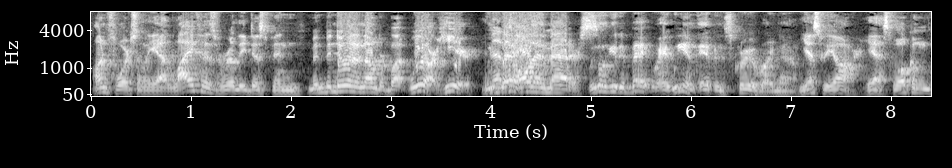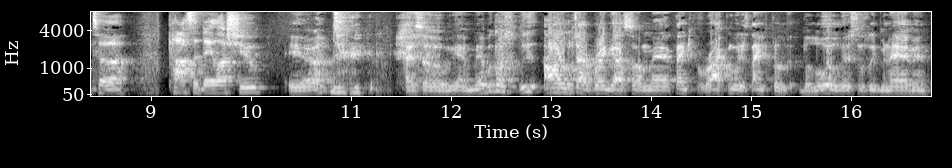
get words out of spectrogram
Unfortunately, yeah, life has really just been been, been doing a number, but we are here, and that's all that matters. we're gonna get it back. Hey, we in Evan's crib right now. yes, we are. Yes, welcome to Casa de la Shoe. Yeah. and so yeah, man, we're gonna we all gonna try to bring out something, man. Thank you for rocking with us. Thank you for the loyal listeners we've been having.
